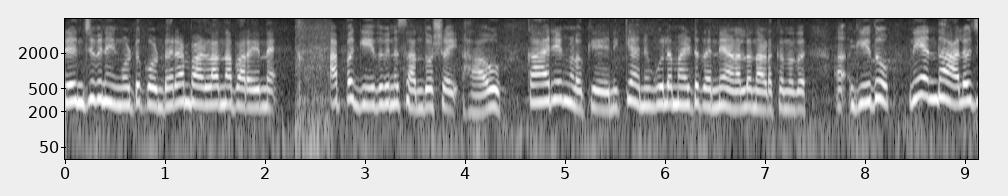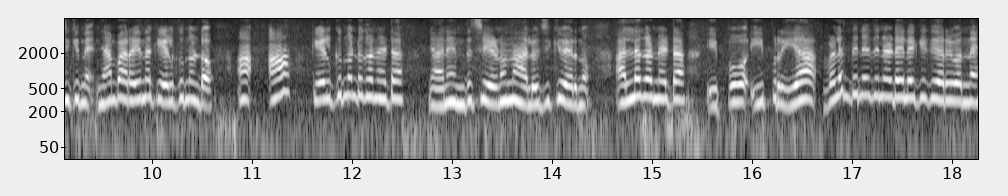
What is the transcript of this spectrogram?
രഞ്ജുവിനെ ഇങ്ങോട്ട് കൊണ്ടുവരാൻ പാടില്ല എന്നാണ് പറയുന്നേ. അപ്പം ഗീതുവിന് സന്തോഷമായി ഹാവു കാര്യങ്ങളൊക്കെ എനിക്ക് അനുകൂലമായിട്ട് തന്നെയാണല്ലോ നടക്കുന്നത്. ഗീതു നീ എന്താ ആലോചിക്കുന്നേ? ഞാൻ പറയുന്ന കേൾക്കുന്നുണ്ടോ? ആ ആ കേൾക്കുന്നുണ്ട് കണ്ണേട്ടാ. ഞാൻ എന്ത് ചെയ്യണമെന്ന് ആലോചിക്കുമായിരുന്നു അല്ല കണ്ണേട്ടാ ഇപ്പോൾ ഈ പ്രിയ ഇവളെന്തിനാ ഇതിനിടയിലേക്ക് കയറി വന്നേ?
